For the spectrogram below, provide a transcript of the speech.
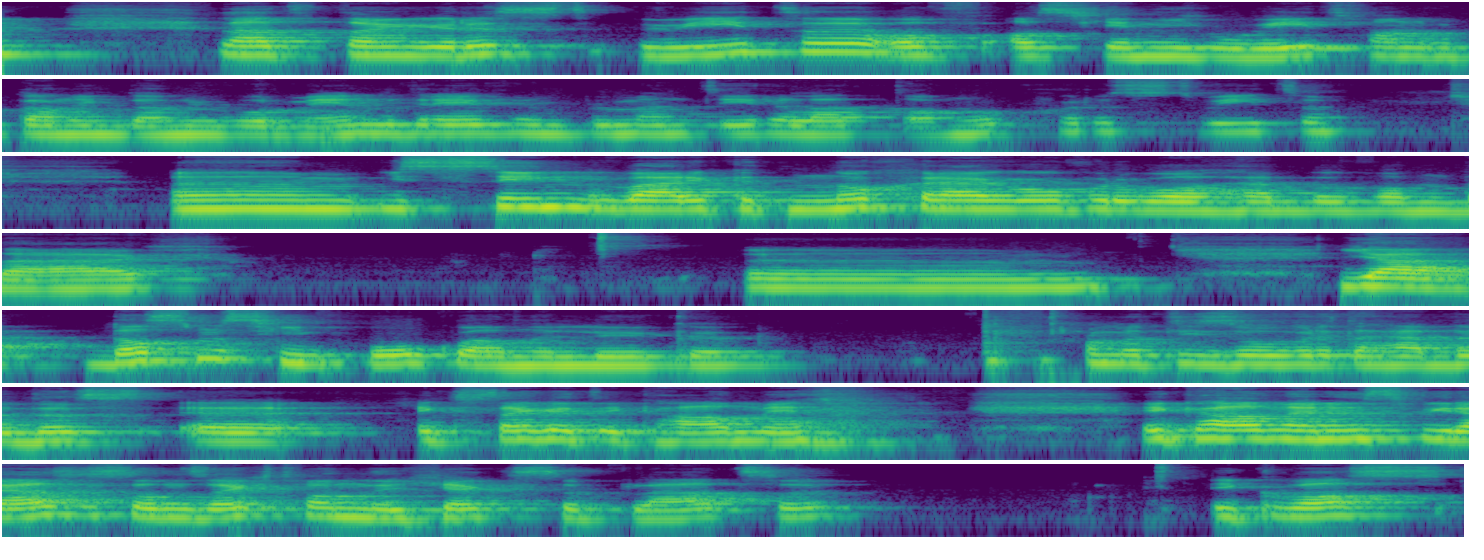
laat het dan gerust weten. Of als je niet goed weet van hoe kan ik dat nu voor mijn bedrijf implementeren, laat het dan ook gerust weten. Um, eens zien waar ik het nog graag over wil hebben vandaag. Um, ja, dat is misschien ook wel een leuke om het eens over te hebben. Dus uh, ik zeg het, ik haal mijn, ik haal mijn inspiratie soms echt van de gekste plaatsen. Ik was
